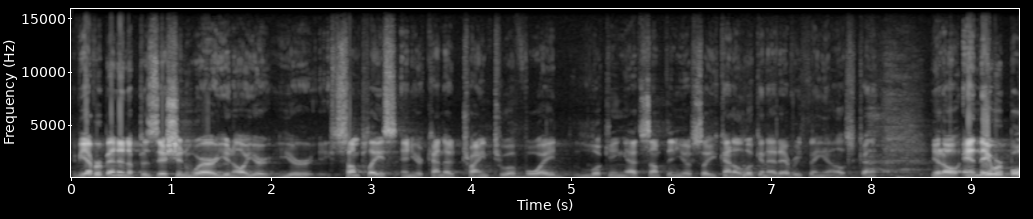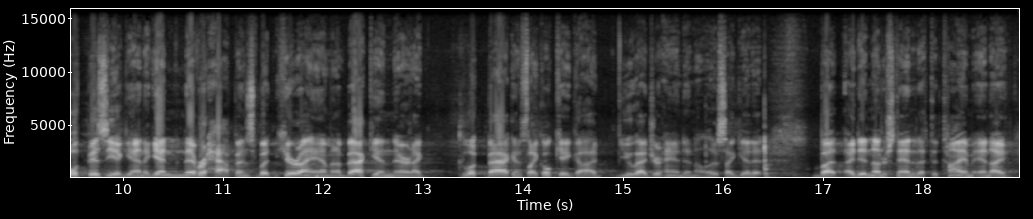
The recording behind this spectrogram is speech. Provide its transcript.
have you ever been in a position where, you know, you're, you're someplace and you're kind of trying to avoid looking at something, you know, so you're kind of looking at everything else, kind of, you know, and they were both busy again. Again, never happens, but here I am, and I'm back in there, and I look back and it's like, okay, God, you had your hand in all this, I get it. But I didn't understand it at the time. And I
